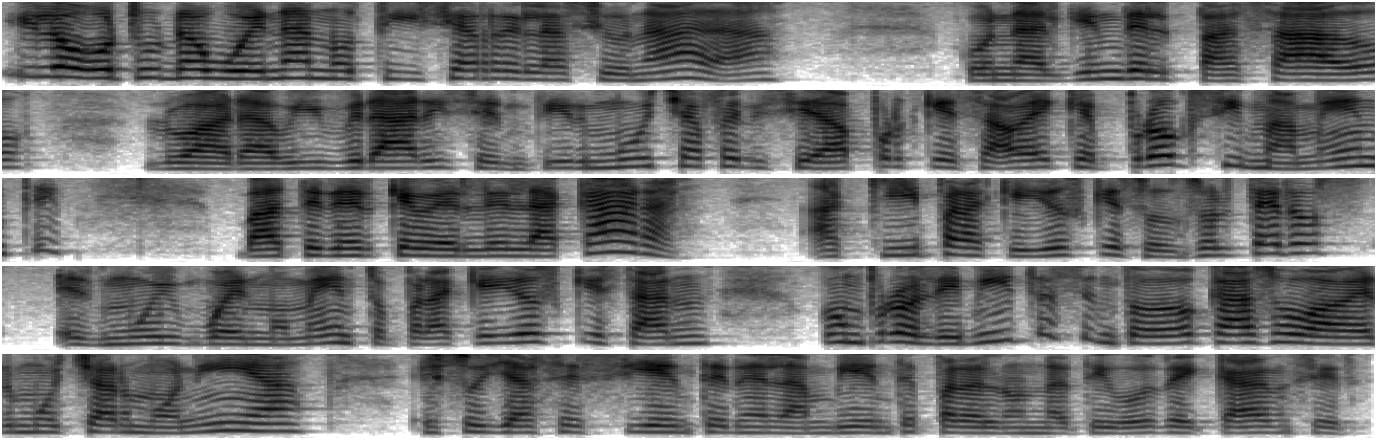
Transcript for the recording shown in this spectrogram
Y lo otro, una buena noticia relacionada con alguien del pasado lo hará vibrar y sentir mucha felicidad porque sabe que próximamente va a tener que verle la cara. Aquí para aquellos que son solteros es muy buen momento. Para aquellos que están con problemitas, en todo caso va a haber mucha armonía. Eso ya se siente en el ambiente para los nativos de cáncer.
